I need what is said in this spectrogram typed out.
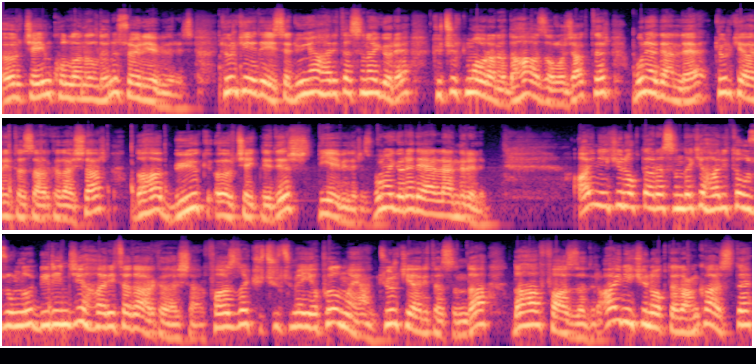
ölçeğin kullanıldığını söyleyebiliriz. Türkiye'de ise dünya haritasına göre küçültme oranı daha az olacaktır. Bu nedenle Türkiye haritası arkadaşlar daha büyük ölçeklidir diyebiliriz. Buna göre değerlendirelim. Aynı iki nokta arasındaki harita uzunluğu birinci haritada arkadaşlar. Fazla küçültme yapılmayan Türkiye haritasında daha fazladır. Aynı iki noktadan kastı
